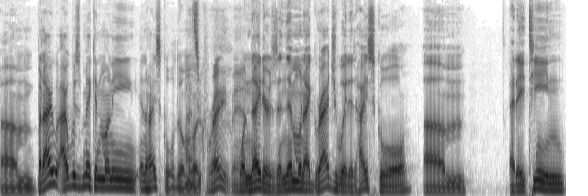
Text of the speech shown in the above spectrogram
Um, but I, I was making money in high school doing That's one, great, man. one nighters, and then when I graduated high school um, at eighteen.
